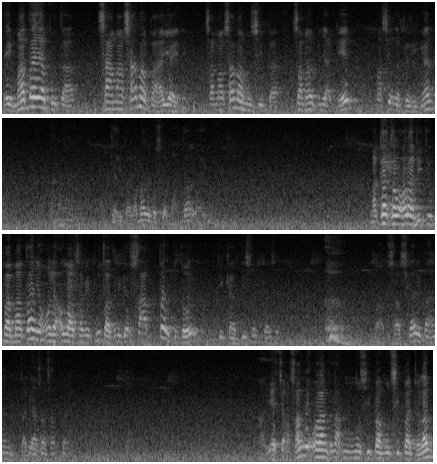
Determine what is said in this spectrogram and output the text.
Eh matanya buta sama-sama bahaya ini. Sama-sama musibah sama penyakit masih lebih ringan daripada mata kalau mata lain. Maka kalau orang dicoba matanya oleh Allah sampai buta tapi dia sabar betul diganti surga. Wah, besar sekali paham, tapi asal sabar. Nah, ya jangan sampai orang kena musibah-musibah dalam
